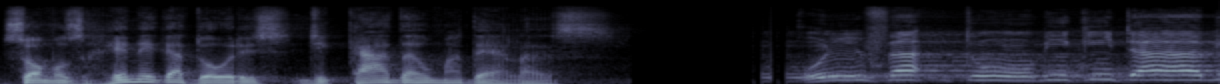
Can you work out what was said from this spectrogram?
somos renegadores de cada uma delas. قل فأتوا بكتاب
